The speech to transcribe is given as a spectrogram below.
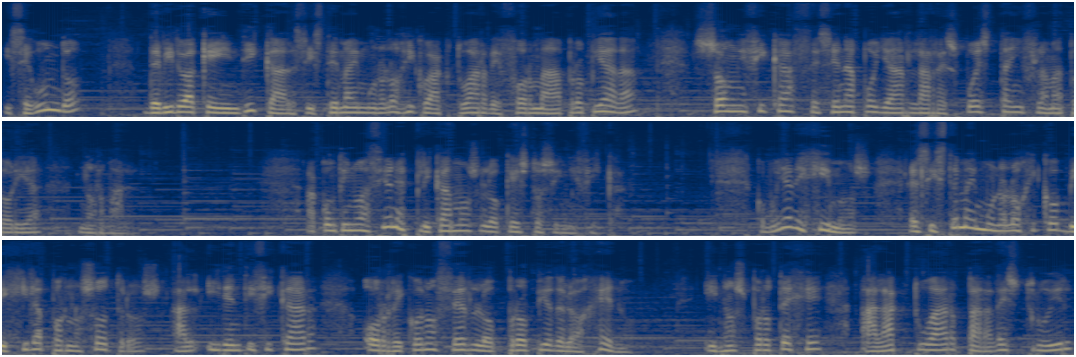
Y segundo, debido a que indica al sistema inmunológico actuar de forma apropiada, son eficaces en apoyar la respuesta inflamatoria normal. A continuación explicamos lo que esto significa. Como ya dijimos, el sistema inmunológico vigila por nosotros al identificar o reconocer lo propio de lo ajeno, y nos protege al actuar para destruir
